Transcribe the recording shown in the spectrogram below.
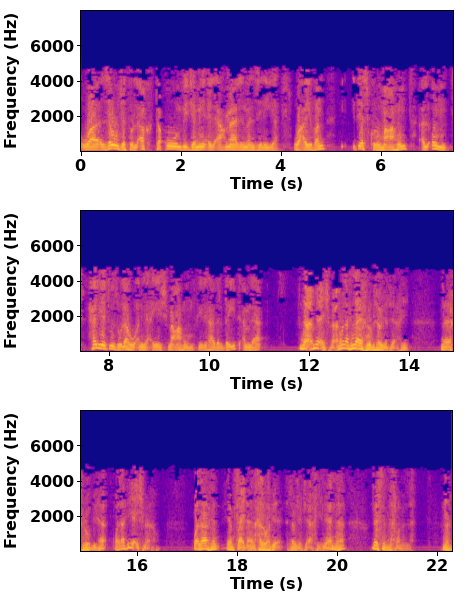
وزوجة الأخ تقوم بجميع الأعمال المنزلية وأيضا يسكن معهم الأم. هل يجوز له أن يعيش معهم في هذا البيت أم لا؟ نعم يعيش معه لكن لا يخلو بزوجة أخيه لا يخلو بها ولكن يعيش معه ولكن يبتعد عن الخلوة بزوجة أخيه لأنها ليست محرما له نعم.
